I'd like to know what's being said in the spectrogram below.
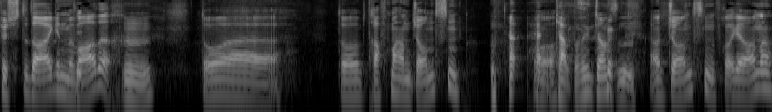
første dagen vi var der. Mm. Da, eh, da traff vi han Johnson. Kalte seg Johnson. ja, Johnson fra Ghana.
